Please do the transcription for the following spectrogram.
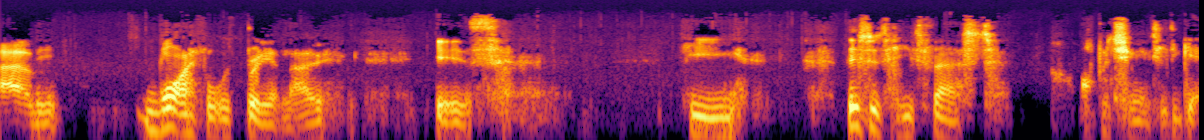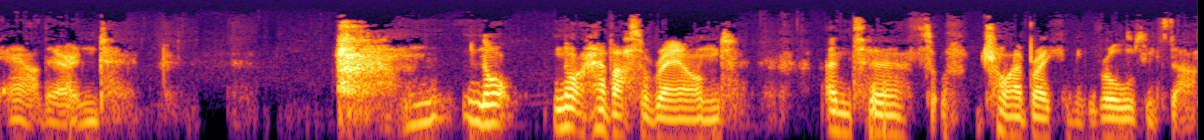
Um, what I thought was brilliant though is he. This was his first opportunity to get out there and not not have us around and to sort of try breaking the rules and stuff.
